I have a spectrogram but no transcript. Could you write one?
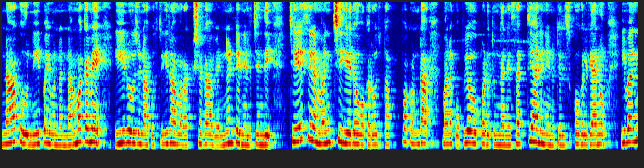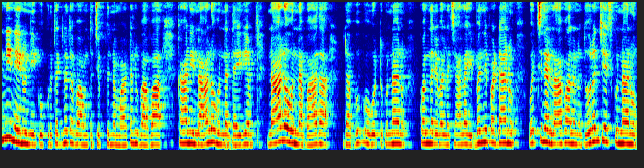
నాకు నీపై ఉన్న నమ్మకమే. ఈరోజు నాకు శ్రీరామ రక్షగా వెన్నంటే నిలిచింది. చేసిన మంచి ఏదో ఒకరోజు తప్పకుండా మనకు ఉపయోగపడుతుందనే సత్యాన్ని నేను తెలుసుకోగలిగాను. ఇవన్నీ నేను నీకు కృతజ్ఞత భావంతో చెప్తున్న మాటలు బాబా. కానీ నాలో ఉన్న ధైర్యం నాలో ఉన్న బాధ డబ్బు పోగొట్టుకున్నాను. కొందరి వల్ల చాలా ఇబ్బంది పడ్డాను. వచ్చిన లాభాలను దూరం చేసుకున్నాను.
